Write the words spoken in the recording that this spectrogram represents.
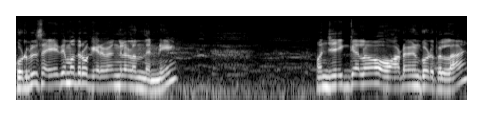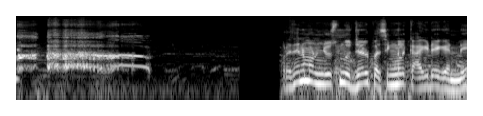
కొడుపుల సై అయితే మాత్రం ఒక ఇరవై అంగుళాలు ఉందండి. మన జైగల వాడమైన కొడుపిల్ల ప్రజెంట్ మనం చూస్తుంది ఒరిజినల్ పసింగల్ కాకిడేగండి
